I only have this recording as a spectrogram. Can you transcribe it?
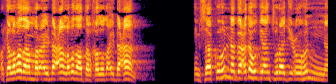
marka labadaa mar ay dhacaan labadaa dalqadood ay dhacaan. Imsaakuhunna bacdahu bian turaajicuuhunna.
